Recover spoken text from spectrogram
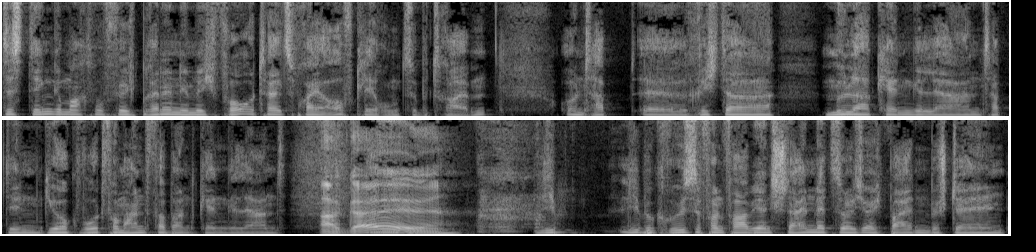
das Ding gemacht, wofür ich brenne, nämlich vorurteilsfreie Aufklärung zu betreiben. Und habe äh, Richter Müller kennengelernt, habe den Georg Woth vom Handverband kennengelernt. ah, geil. Lieb, liebe Grüße von Fabian Steinmetz soll ich euch beiden bestellen.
